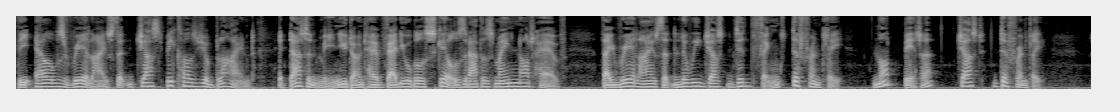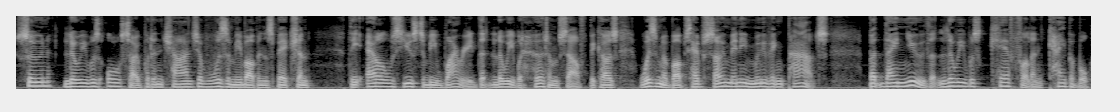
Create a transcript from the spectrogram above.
The elves realized that just because you're blind, it doesn't mean you don't have valuable skills that others may not have. They realized that Louis just did things differently. Not better, just differently. Soon, Louis was also put in charge of Wizzimybob inspection. The elves used to be worried that Louis would hurt himself because Wizzimybobs have so many moving parts. But they knew that Louis was careful and capable,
